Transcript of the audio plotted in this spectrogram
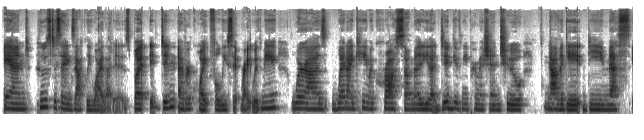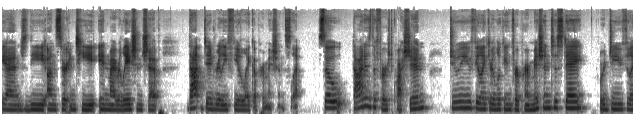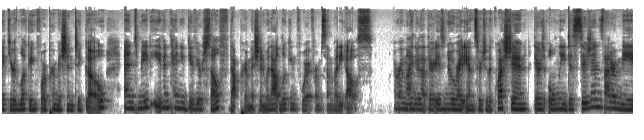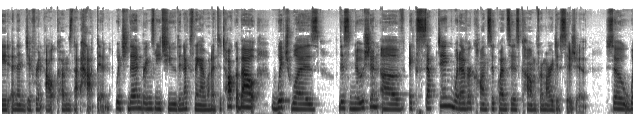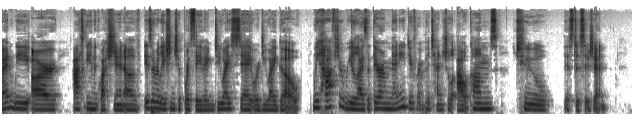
And who's to say exactly why that is? But it didn't ever quite fully sit right with me. Whereas when I came across somebody that did give me permission to navigate the mess and the uncertainty in my relationship, that did really feel like a permission slip. So that is the first question. Do you feel like you're looking for permission to stay? Or do you feel like you're looking for permission to go? And maybe even can you give yourself that permission without looking for it from somebody else? A reminder that there is no right answer to the question. There's only decisions that are made and then different outcomes that happen, which then brings me to the next thing I wanted to talk about, which was this notion of accepting whatever consequences come from our decision. So when we are asking the question of is a relationship worth saving? Do I stay or do I go? We have to realize that there are many different potential outcomes to this decision.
